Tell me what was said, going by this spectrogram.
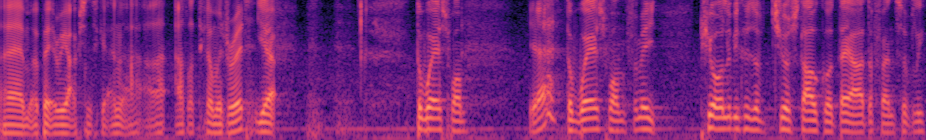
Um, a bit of reaction to getting uh, uh, Atletico Madrid. Yeah. The worst one. Yeah, The worst one for me, purely because of just how good they are defensively.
